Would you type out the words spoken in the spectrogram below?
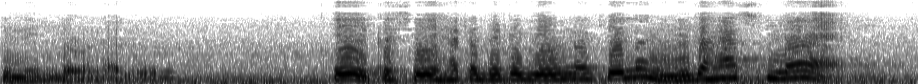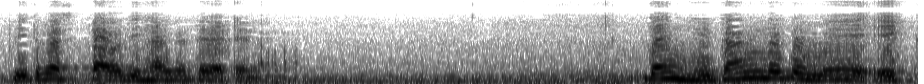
විඳින්න ඕනලු. ඒ 162 ගෙවුණා කියලා නිදහස් නෑ. ඊට පස්සේ තව දිහාකට වැටෙනවා. දැන් හිතන්නකො මේ එක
